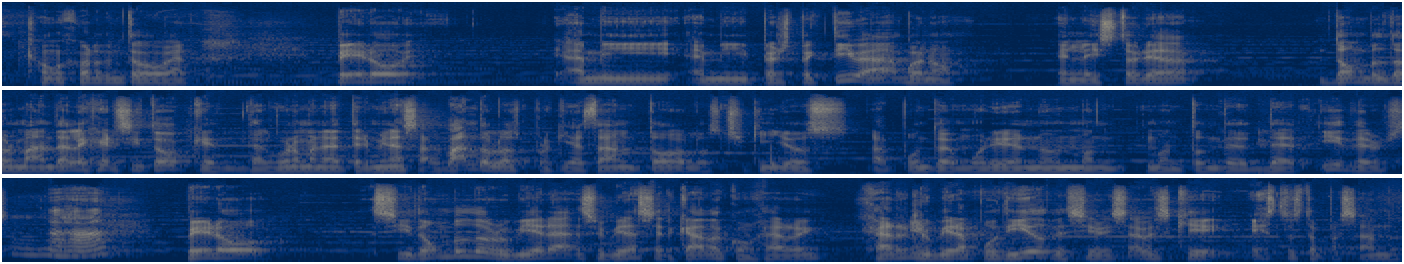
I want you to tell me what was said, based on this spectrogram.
como Gordon Tobogán. Pero a mi, a mi perspectiva, bueno, en la historia Dumbledore manda al ejército que de alguna manera termina salvándolos porque ya estaban todos los chiquillos a punto de morir en un mon- montón de Death Eaters. Ajá. Pero si Dumbledore hubiera, se hubiera acercado con Harry, Harry le hubiera podido decir, ¿sabes qué? Esto está pasando.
